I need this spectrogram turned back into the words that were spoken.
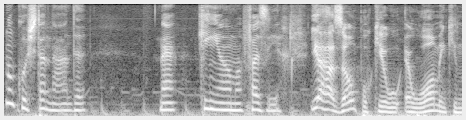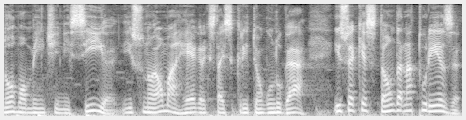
não custa nada, né? Quem ama fazer. E a razão porque o, é o homem que normalmente inicia, isso não é uma regra que está escrito em algum lugar, isso é questão da natureza.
